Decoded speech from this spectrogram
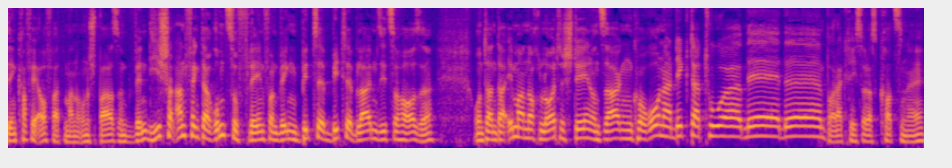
den Kaffee aufhat, Mann, ohne Spaß. Und wenn die schon anfängt, da rumzuflehen, von wegen, bitte, bitte bleiben Sie zu Hause, und dann da immer noch Leute stehen und sagen, Corona-Diktatur, boah, da krieg ich so das Kotzen, ey.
